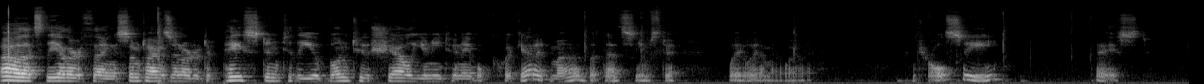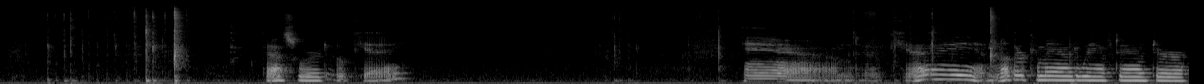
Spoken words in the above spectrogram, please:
Oh, that's the other thing. Sometimes in order to paste into the Ubuntu shell, you need to enable quick edit mode, but that seems to... Wait, wait a minute, wait a minute. Control C, paste. Password, okay. And okay, another command we have to enter.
